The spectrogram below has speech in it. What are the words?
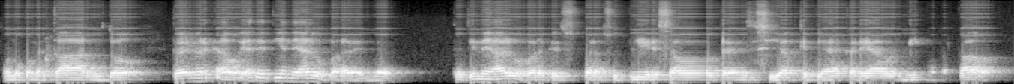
o no comer carne y todo, pero el mercado ya te tiene algo para vender, te tiene algo para, que, para suplir esa otra necesidad que te ha creado el mismo mercado,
